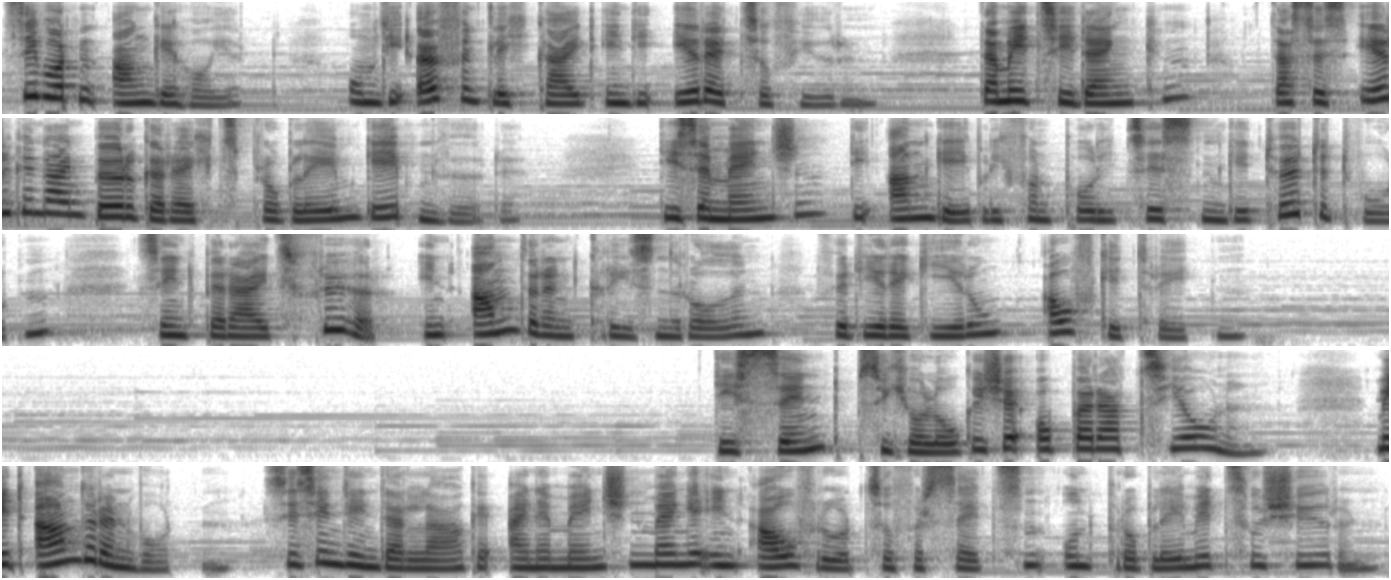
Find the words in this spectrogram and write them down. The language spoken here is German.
Sie wurden angeheuert, um die Öffentlichkeit in die Irre zu führen, damit sie denken, dass es irgendein Bürgerrechtsproblem geben würde. Diese Menschen, die angeblich von Polizisten getötet wurden, sind bereits früher in anderen Krisenrollen für die Regierung aufgetreten. Dies sind psychologische Operationen. Mit anderen Worten, sie sind in der Lage, eine Menschenmenge in Aufruhr zu versetzen und Probleme zu schüren.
